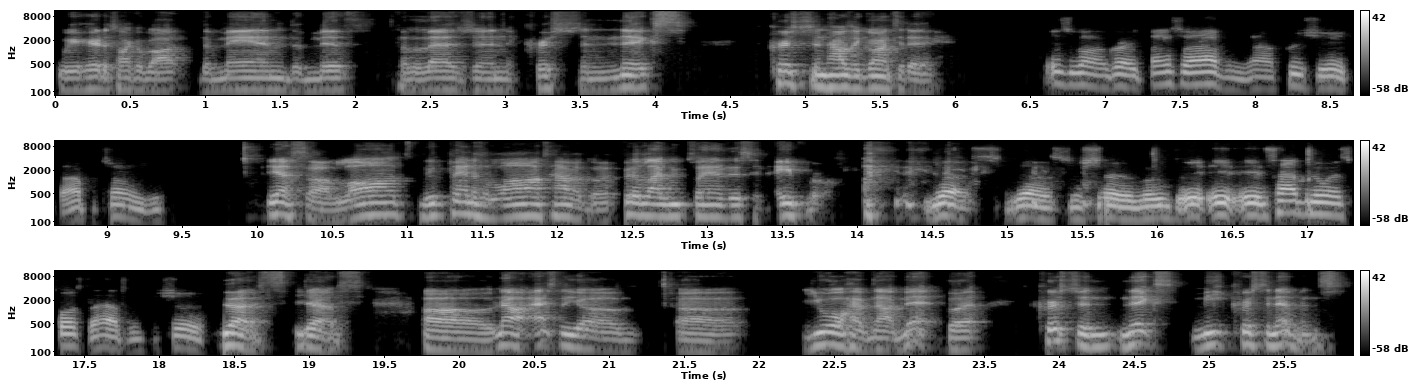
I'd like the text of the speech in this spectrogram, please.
we're here to talk about the man, the myth, the legend, Christian Nix. Christian, how's it going today? It's going great. Thanks for having me. I appreciate the opportunity. Yes, a long. We planned this a long time ago. I feel like we planned this in April. Yes, yes, for sure. But it, it, it's happening when it's supposed to happen, for sure. yes, yes. Uh, now, actually, um, uh, you all have not met, but Christian Nix meet Christian Evans.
